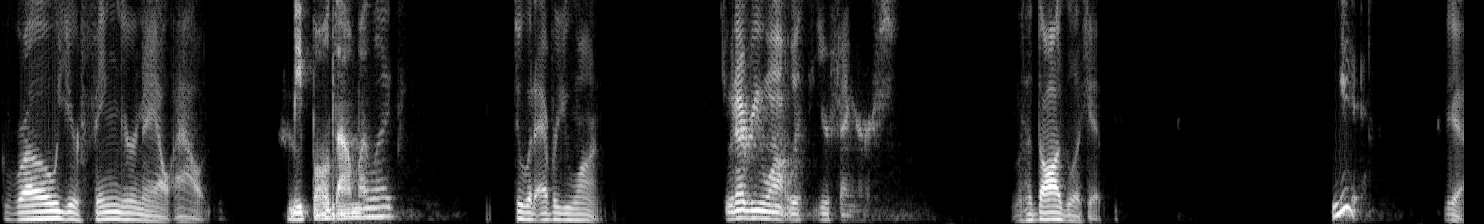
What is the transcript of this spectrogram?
Grow your fingernail out. Meatball down my leg. Do whatever you want. Do whatever you want with your fingers. With a dog lick it. Yeah. Yeah.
